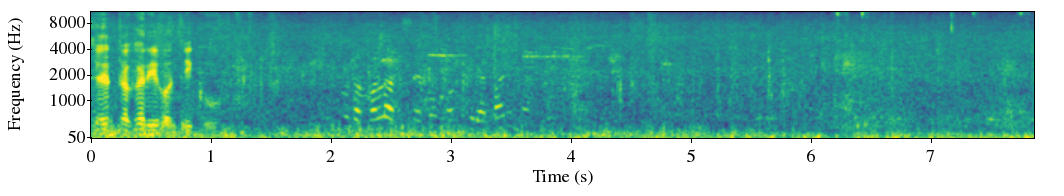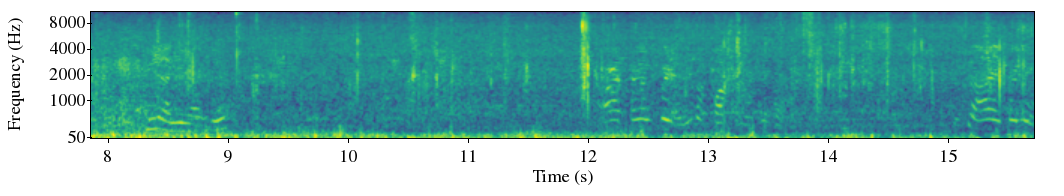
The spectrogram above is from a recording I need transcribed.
છે તો ખરી હો ચીકુ તો મલક છે તો પકડીને પાડી નાખે લીલા લીલા છે આ કલર પડ્યા, એ તો પાકનો છે. તો આ એ પડ્યો.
